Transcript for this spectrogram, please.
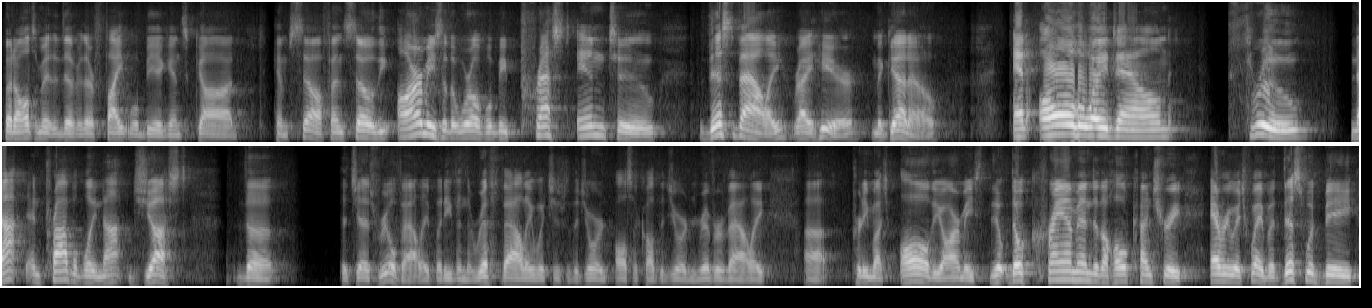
but ultimately their, their fight will be against God Himself. And so the armies of the world will be pressed into this valley right here, Megiddo, and all the way down through not and probably not just the the Jezreel Valley, but even the Rift Valley, which is the Jordan, also called the Jordan River Valley. Uh, pretty much all the armies they'll, they'll, cram into the whole country every which way. But this would be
